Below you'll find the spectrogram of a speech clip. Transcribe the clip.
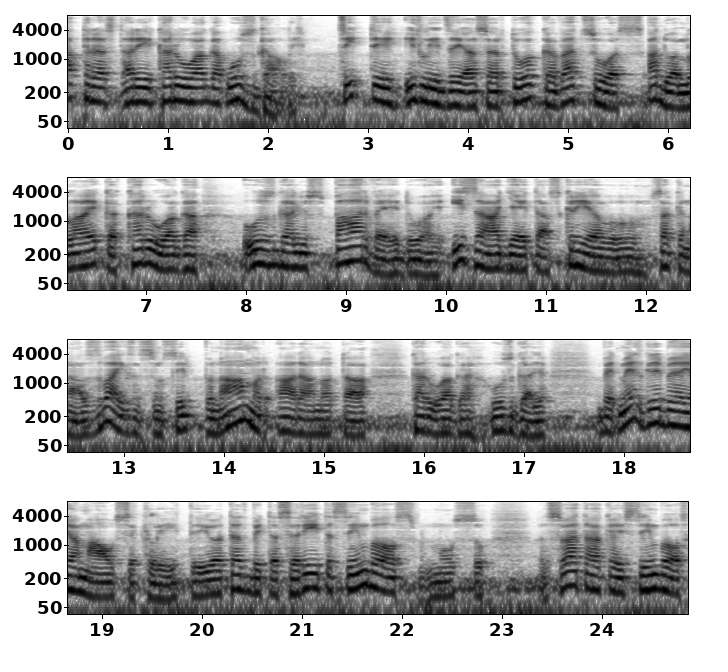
atrast arī karoga uzgali. Citi izlīdzējās ar to, ka vecos padomu laika karoga uzgaļus pārveidoja, izāģēja tās krievu sarkanās zvaigznes un sirpu nāmu ārā no tā karoga uzgaļa. Bet mēs gribējām auseklīti, jo tas bija tas rīta simbols, mūsu svētākais simbols.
